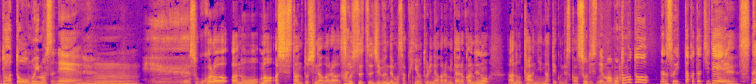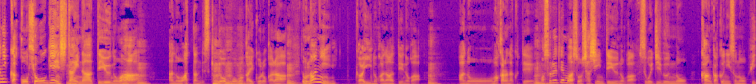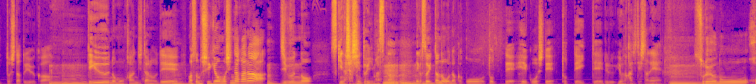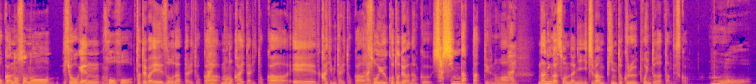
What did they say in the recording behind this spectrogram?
んですか？ーだと思いますね。ねうん。へえそこからあの、まあ、アシスタントしながら少しずつ自分でも作品を撮りながらみたいな感じのあのターンになっていくんですか？そうですねもともとなんかそういった形でええ。何かこう表現したいなっていうのは、うん。あのあったんですけど、うんうんうん。こう若い頃から、うん。でも何がいいのかなっていうのがうん。あの分からなくて、うん。まあ、それでまあその写真っていうのがすごい自分の感覚にそのフィットしたというか、ううんん。っていうのも感じたので、うん。まあ、その修行もしながらうん。自分の好きな写真といいますか、なんかそういったのをなんかこう撮って並行して撮っていってるような感じでしたね。うん。それあの他のその表現方法例えば映像だったりとか、は物描いたりとか絵描いてみたりとか、はい。そういうことではなく写真だったっていうのは、はい、何がそんなに一番ピンとくるポイントだったんですか？もう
